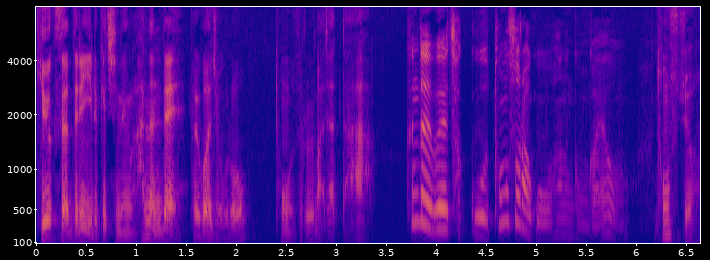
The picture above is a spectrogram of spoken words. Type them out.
기획사들이 이렇게 진행을 하는데 결과적으로 통수를 맞았다. 근데 왜 자꾸 통수라고 하는 건가요? 통수죠.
